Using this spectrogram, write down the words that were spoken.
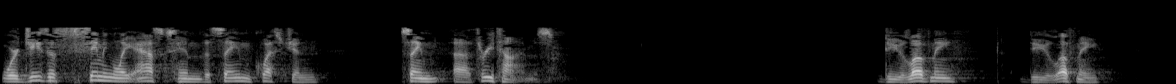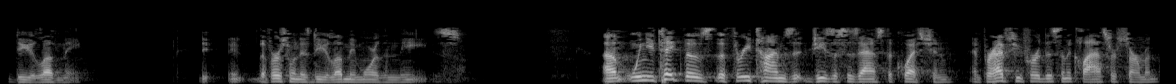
where Jesus seemingly asks him the same question, same uh, three times. Do you love me? Do you love me? Do you love me? The first one is, Do you love me more than these? Um, when you take those, the three times that Jesus has asked the question, and perhaps you've heard this in a class or sermon,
